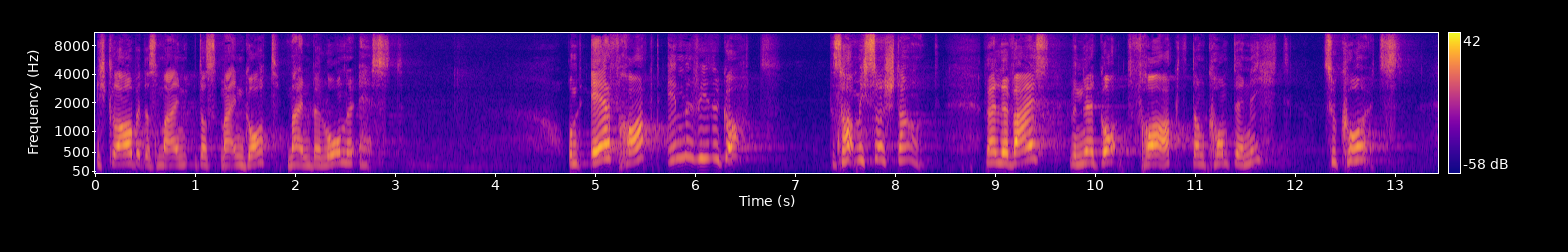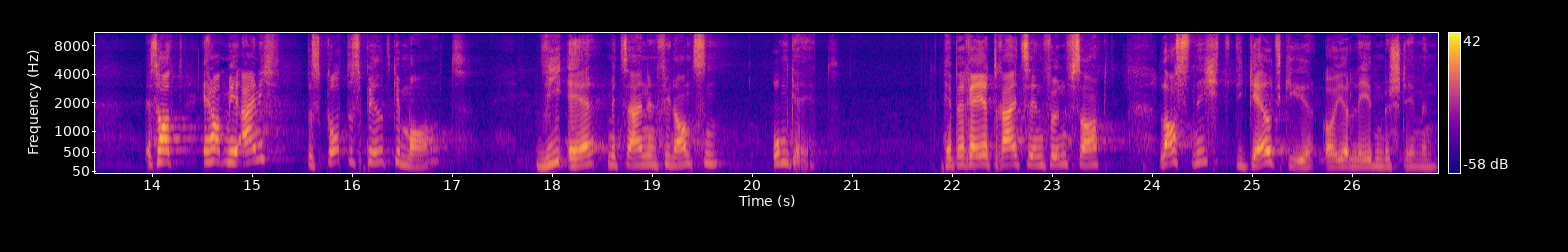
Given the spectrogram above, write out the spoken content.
ich glaube, dass mein, dass mein Gott mein Belohner ist. Und er fragt immer wieder Gott. Das hat mich so erstaunt. Weil er weiß, wenn er Gott fragt, dann kommt er nicht zu kurz. Es hat, er hat mir eigentlich das Gottesbild gemalt, wie er mit seinen Finanzen umgeht. Hebräer 13,5 sagt, lasst nicht die Geldgier euer Leben bestimmen.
